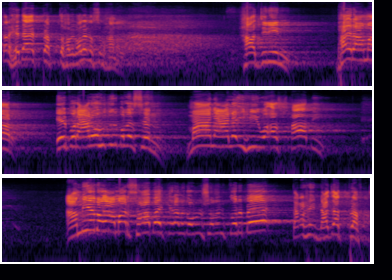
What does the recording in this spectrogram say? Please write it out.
তার হেদায়েত প্রাপ্ত হবে। বলেন না, সুবহানাল্লাহ। হাজরিন, ভাইরা আমার, এরপর আরও হুজুর বলেছেন, মান আলাইহি ওয়া আসহাবি আমি এবং আমার সাহাবাই কেরামের অনুসরণ করবে, তারা সেই নাজাত প্রাপ্ত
